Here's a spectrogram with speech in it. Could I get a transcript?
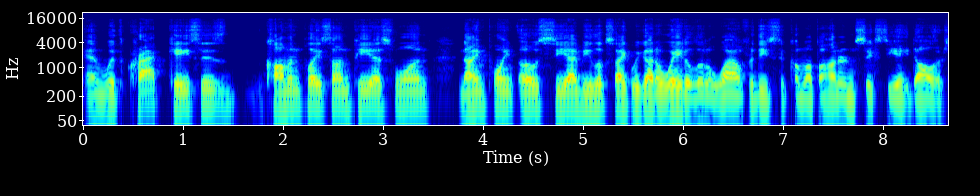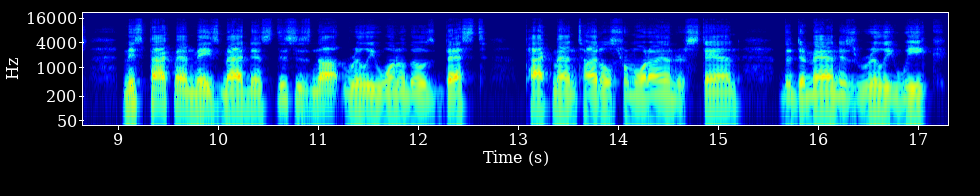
And with crack cases commonplace on PS1, 9.0 CIB looks like we got to wait a little while for these to come up $168. Ms. Pac Man Maze Madness. This is not really one of those best Pac Man titles from what I understand. The demand is really weak.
